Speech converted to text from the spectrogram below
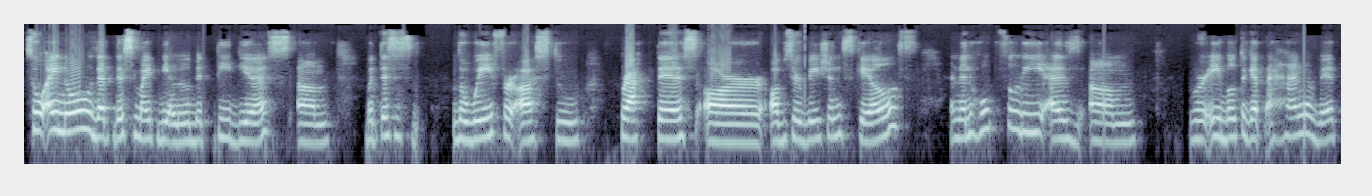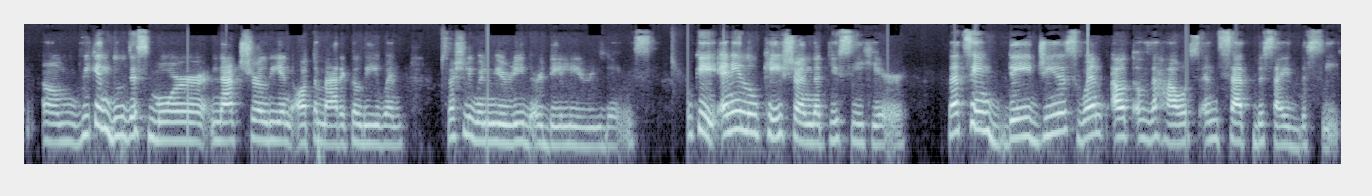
So I know that this might be a little bit tedious, um, but this is the way for us to practice our observation skills. And then hopefully, as um, we're able to get the hang of it, um, we can do this more naturally and automatically when especially when we read our daily readings. Okay, any location that you see here. That same day, Jesus went out of the house and sat beside the sea.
